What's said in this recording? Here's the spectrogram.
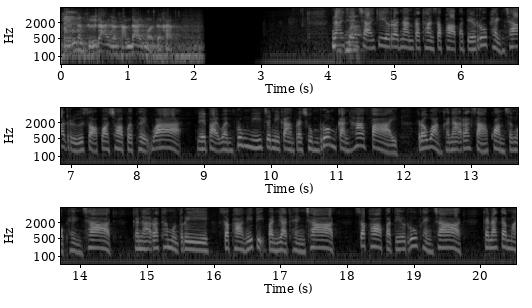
เขียนหนังสือได้ก็ทำได้หมดนะครับนายเทียนฉายกีรนันประธานสภาปฏิรูปแห่งชาติ หรือสอปชเปิดเผยว่า ในบ่ายวันพรุ่งนี้จะมีการประชุมร่วมกัน 5 ฝ่าย ระหว่างคณะรักษาความสงบแห่งชาติ คณะรัฐมนตรี สภานิติบัญญัติแห่งชาติ สภาปฏิรูปแห่งชาติ คณะกรรมา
